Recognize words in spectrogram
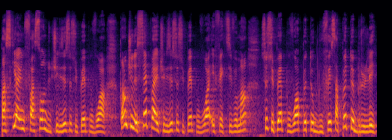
Parce qu'il y a une façon d'utiliser ce super pouvoir. Quand tu ne sais pas utiliser ce super pouvoir, effectivement, ce super pouvoir peut te bouffer, ça peut te brûler.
